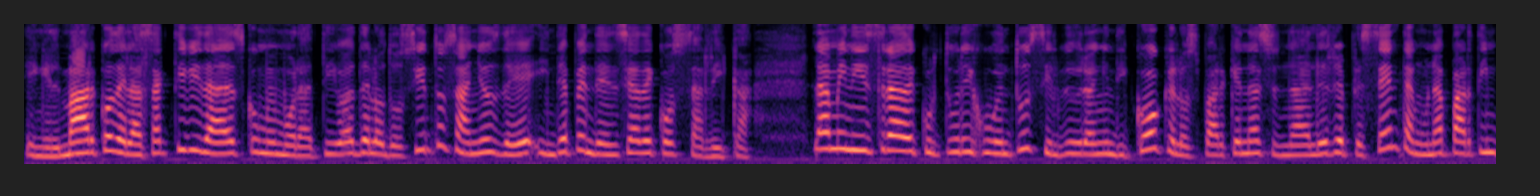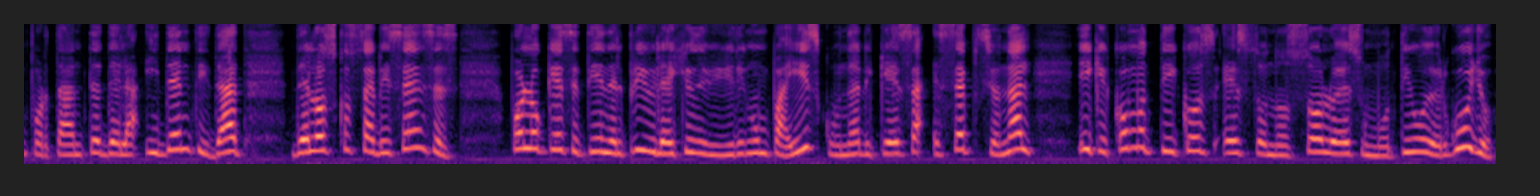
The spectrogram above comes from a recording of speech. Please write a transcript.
en el marco de las actividades conmemorativas de los 200 años de independencia de Costa Rica. La ministra de Cultura y Juventud, Silvia Durán, indicó que los parques nacionales representan una parte importante de la identidad de los costarricenses, por lo que se tiene el privilegio de vivir en un país con una riqueza excepcional y que como ticos esto no solo es un motivo de orgullo,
